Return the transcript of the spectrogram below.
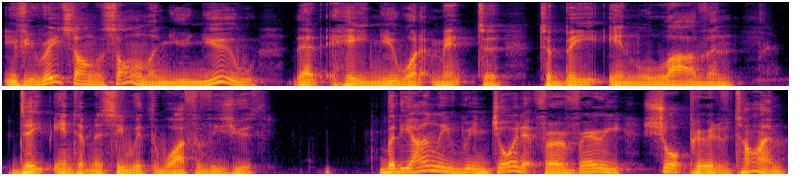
if you read Song of Solomon, you knew that he knew what it meant to, to be in love and deep intimacy with the wife of his youth. But he only enjoyed it for a very short period of time.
